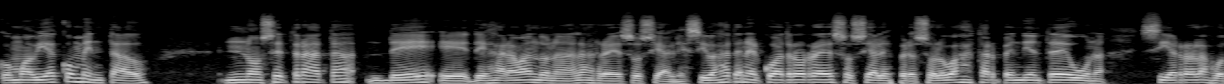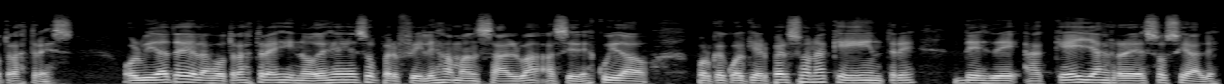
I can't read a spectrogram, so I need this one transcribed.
como había comentado, no se trata de eh, dejar abandonadas las redes sociales. Si vas a tener cuatro redes sociales pero solo vas a estar pendiente de una, cierra las otras tres. Olvídate de las otras tres y no dejes esos perfiles a mansalva así descuidado, porque cualquier persona que entre desde aquellas redes sociales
